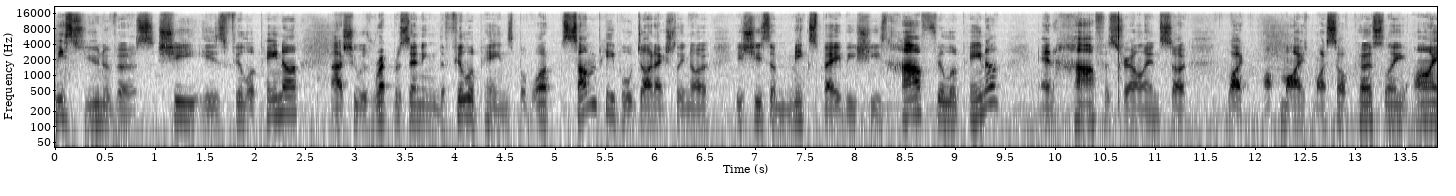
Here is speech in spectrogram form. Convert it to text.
Miss Universe. She is Filipina. Uh, she was representing the Philippines, but what some people don't actually know is she's a mixed baby. She's half Filipina and half Australian. So like uh, my myself personally, I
